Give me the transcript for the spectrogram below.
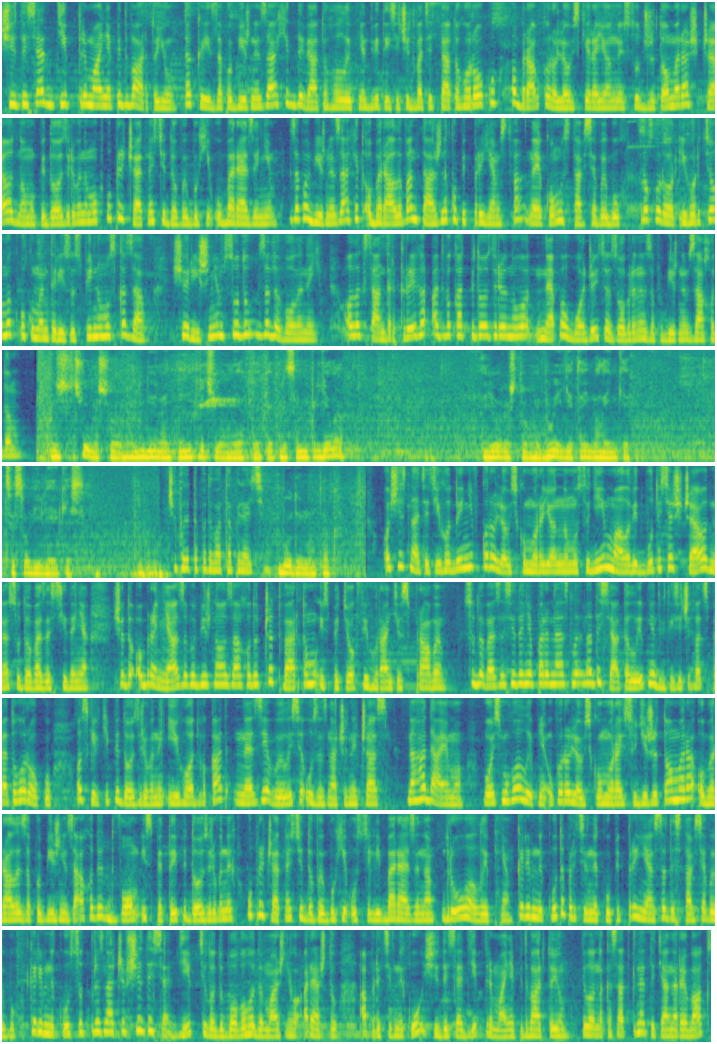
60 діб тримання під вартою. Такий запобіжний захід 9 липня 2025 року обрав Корольовський районний суд Житомира ще одному підозрюваному у причетності до вибухів у Березині. Запобіжний захід обирали вантажнику підприємства, на якому стався вибух. Прокурор Ігор Цьомик у коментарі Суспільному сказав, що рішенням суду задоволений. Олександр Крига, адвокат підозрюваного, не погоджується з обраним запобіжним заходом. Ви ж чули, що людина ні при чому, як говориться, ні при ділах. Що ви двоє дітей маленьких. Це свавілля якесь. Чи будете подавати апеляцію? Будемо так. О 16-й годині в Корольовському районному суді мало відбутися ще одне судове засідання щодо обрання запобіжного заходу четвертому із п'ятьох фігурантів справи. Судове засідання перенесли на 10 липня 2025 року, оскільки підозрюваний і його адвокат не з'явилися у зазначений час. Нагадаємо, 8 липня у Корольовському райсуді Житомира обирали запобіжні заходи двом із п'яти підозрюваних у причетності до вибухів у селі Березина 2 липня. Керівнику та працівнику підприємства, де стався вибух. Керівнику суд призначив 60 діб цілодобового домашнього арешту, а працівнику 60 діб тримання під вартою. Ілона Касаткіна, Тетяна Ривак,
